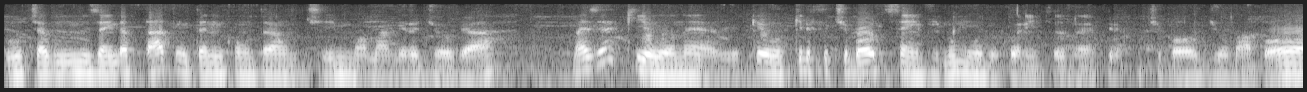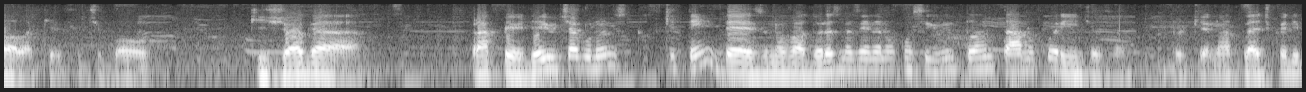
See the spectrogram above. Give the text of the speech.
o Thiago Nunes ainda tá tentando encontrar um time, uma maneira de jogar. Mas é aquilo, né? Aquele futebol de sempre, não muda o Corinthians, né? Aquele futebol de uma bola, aquele futebol que joga para perder. E o Thiago Nunes que tem ideias inovadoras, mas ainda não conseguiu implantar no Corinthians, né? Porque no Atlético ele,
